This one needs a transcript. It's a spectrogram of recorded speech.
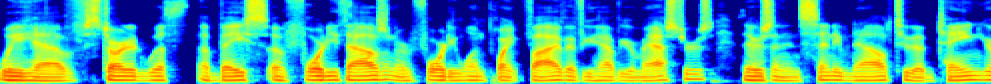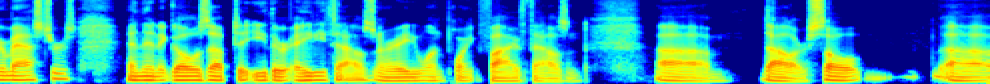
We have started with a base of 40,000 or 41.5 if you have your masters. There's an incentive now to obtain your masters and then it goes up to either 80,000 or 81.5 thousand um, dollars. So uh,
